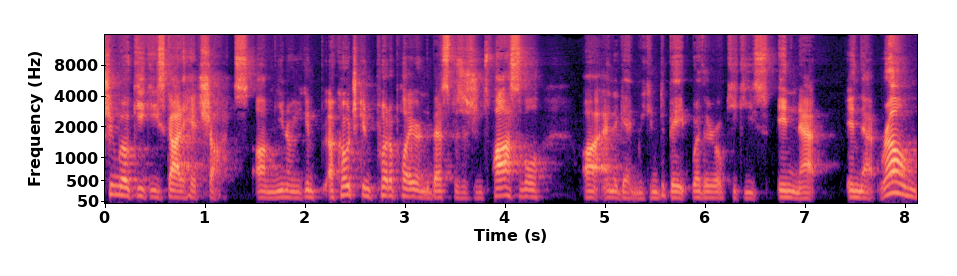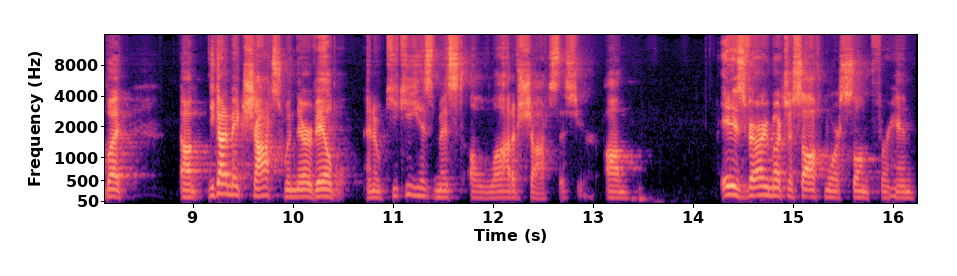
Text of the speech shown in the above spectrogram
Chuma Okeke's got to hit shots. Um, you know, you can a coach can put a player in the best positions possible. Uh, and again, we can debate whether Okeke's in that in that realm, but um, you got to make shots when they're available. And Okeke has missed a lot of shots this year. Um, it is very much a sophomore slump for him.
